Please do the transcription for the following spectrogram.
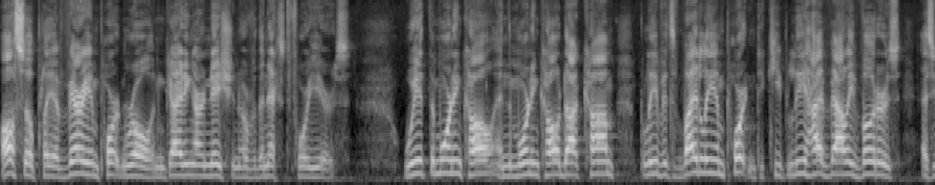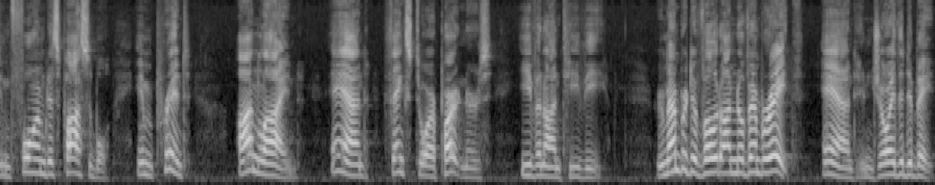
also play a very important role in guiding our nation over the next four years. We at The Morning Call and themorningcall.com believe it's vitally important to keep Lehigh Valley voters as informed as possible in print, online, and, thanks to our partners, even on TV. Remember to vote on November 8th and enjoy the debate.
